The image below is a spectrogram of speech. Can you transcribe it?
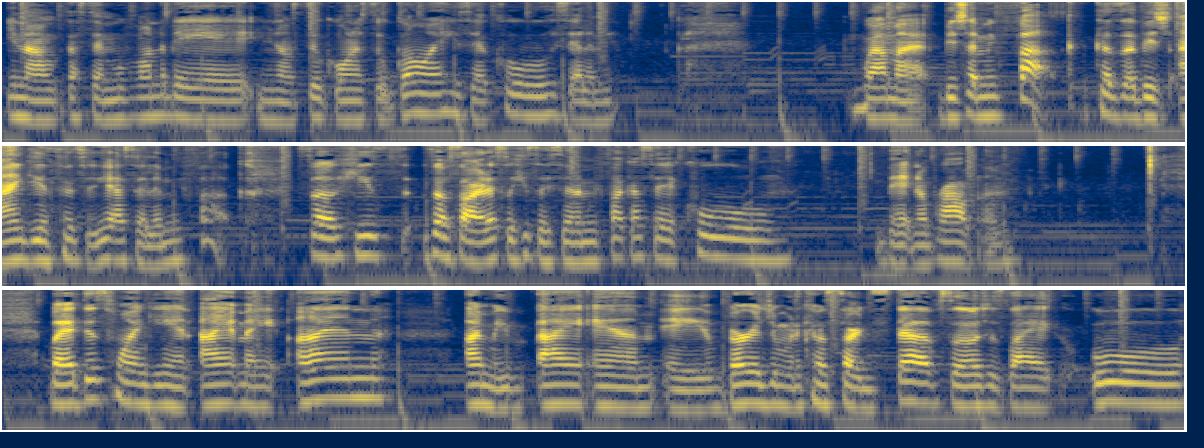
you know, I said, move on to bed. You know, still going, still going. He said, cool. He said, let me, why am I, bitch, let me fuck. Because, a bitch, I ain't getting sensitive. Yeah, I said, let me fuck. So he's, so sorry, that's what he said. He said, let me fuck. I said, cool, bet, no problem. But at this point, again, I am a un... I mean, I am a virgin when it comes to certain stuff. So it's just like, ooh.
